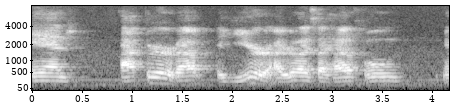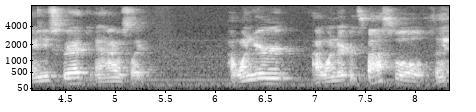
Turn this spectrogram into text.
and after about a year, I realized I had a full manuscript, and I was like, I wonder, I wonder if it's possible to,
